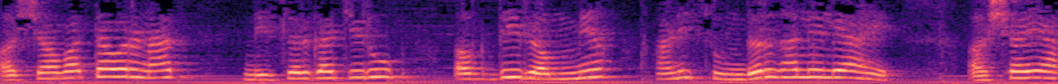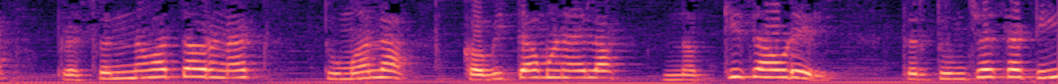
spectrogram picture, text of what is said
अशा वातावरणात निसर्गाचे रूप अगदी रम्य आणि सुंदर झालेले आहे. अशा या प्रसन्न वातावरणात तुम्हाला कविता म्हणायला नक्कीच आवडेल. तर तुमच्यासाठी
